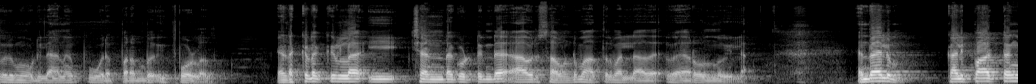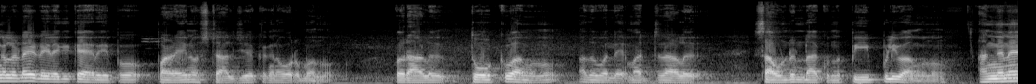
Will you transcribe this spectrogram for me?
ഒരു മൂഡിലാണ് പൂരപ്പറമ്പ് ഇപ്പോൾ ഉള്ളത്. ഇടക്കിടക്കുള്ള ഈ ചെണ്ടകൊട്ടിന്റെ ആ ഒരു സൗണ്ട് മാത്രമല്ലാതെ വേറെ ഒന്നുമില്ല. എന്തായാലും കളിപ്പാട്ടങ്ങളുടെ ഇടയിലേക്ക് കയറിയപ്പോൾ പഴയ നൊസ്റ്റാൾജിയൊക്കെ അങ്ങനെ ഓർമ്മ വന്നു. ഒരാൾ തോക്ക് വാങ്ങുന്നു അതുപോലെ മറ്റൊരാൾ സൗണ്ട് ഉണ്ടാക്കുന്ന പീപ്പിളി വാങ്ങുന്നു. അങ്ങനെ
